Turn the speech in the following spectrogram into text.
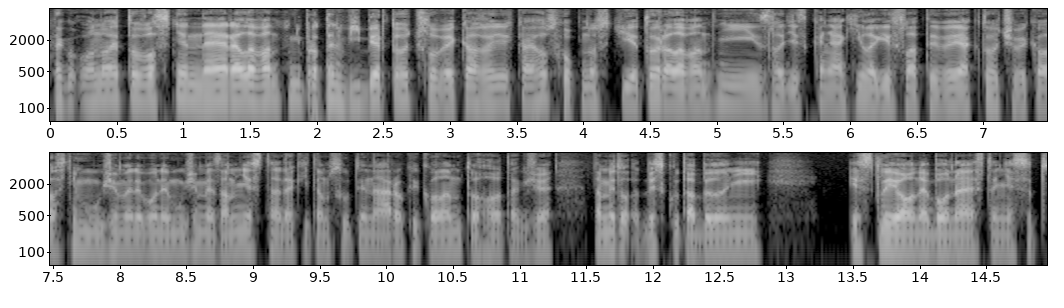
Tak ono je to vlastně nerelevantní pro ten výběr toho člověka z hlediska jeho schopností, je to relevantní z hlediska nějaký legislativy, jak toho člověka vlastně můžeme nebo nemůžeme zaměstnat, jaký tam jsou ty nároky kolem toho, takže tam je to diskutabilní, jestli jo nebo ne, stejně se to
